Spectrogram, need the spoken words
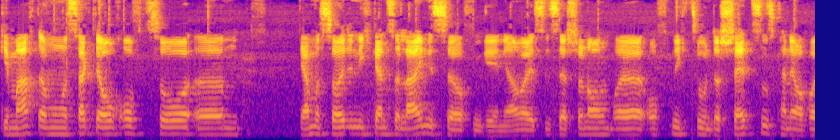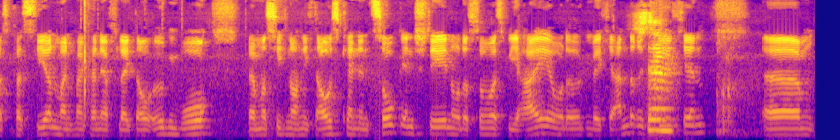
gemacht. Aber man sagt ja auch oft so, ähm, ja, man sollte nicht ganz alleine surfen gehen, ja, weil es ist ja schon auch äh, oft nicht zu unterschätzen. Es kann ja auch was passieren. Manchmal kann ja vielleicht auch irgendwo, wenn man sich noch nicht auskennt, ein Zug entstehen oder sowas wie Haie oder irgendwelche andere Tierchen. Ähm,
